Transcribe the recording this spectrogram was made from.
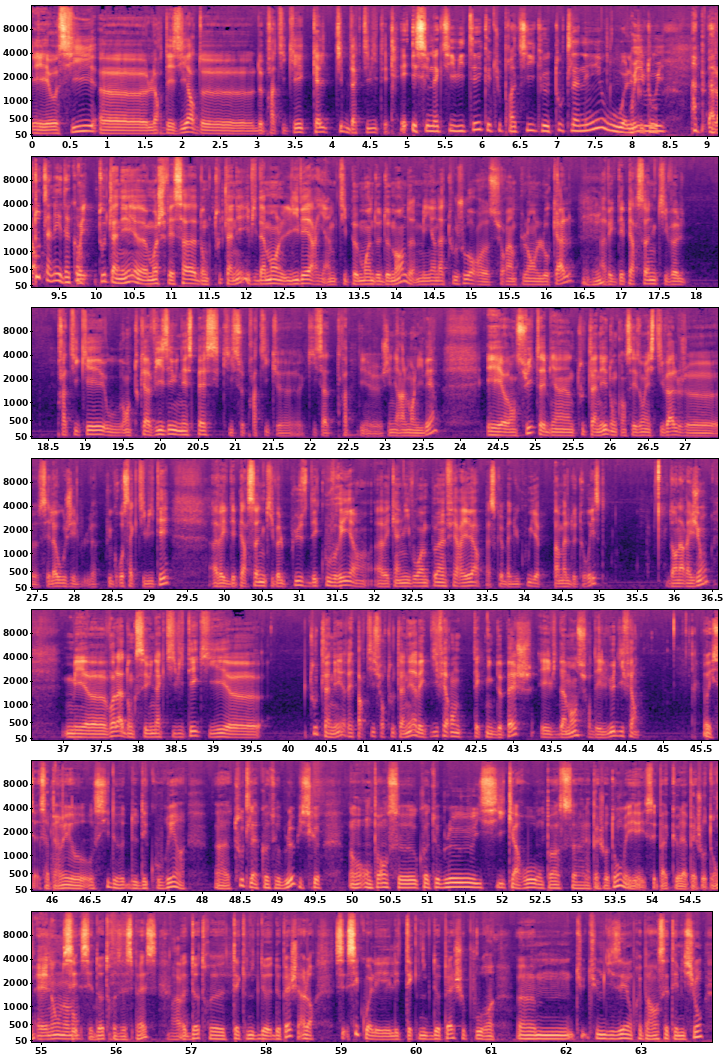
et aussi euh, leur désir de, pratiquer quel type d'activité. Et, c'est une activité que tu pratiques toute l'année ou elle oui, plutôt... oui, ah, ah, toute l'année, d'accord. Oui, toute l'année. Euh, moi, je fais ça donc toute l'année. Évidemment, l'hiver, il y a un petit peu moins de demandes, mais il y en a toujours euh, sur un plan local, mhm. avec des personnes qui veulent pratiquer ou en tout cas viser une espèce qui se pratique, qui s'attrape généralement l'hiver. Et ensuite, eh bien, toute l'année, donc en saison estivale, c'est là où j'ai la plus grosse activité, avec des personnes qui veulent plus découvrir avec un niveau un peu inférieur, parce que bah, du coup, il y a pas mal de touristes dans la région. Mais euh, voilà, donc c'est une activité qui est euh, toute l'année, répartie sur toute l'année, avec différentes techniques de pêche, et évidemment sur des lieux différents. Oui, ça, permet aussi de, découvrir euh, toute la côte bleue, puisque on, pense euh, côte bleue, ici carreau, on pense à la pêche au thon, mais c'est pas que la pêche au thon. Et non, non, c'est d'autres espèces, euh, d'autres techniques de, pêche. Alors, c'est quoi les, techniques de pêche pour... Tu, tu, me disais en préparant cette émission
